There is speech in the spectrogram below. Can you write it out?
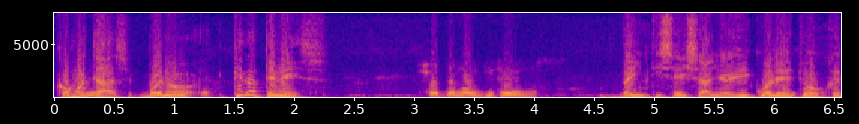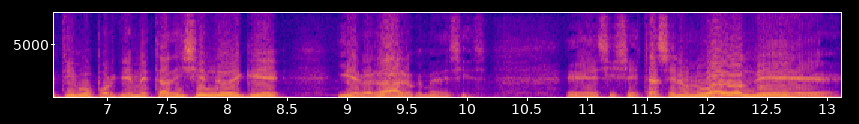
¿Cómo estás? Bueno, ¿qué edad tenés? Yo tengo 26 años. 26 años. ¿Y cuál es tu objetivo? Porque me estás diciendo de que, y es verdad lo que me decís, eh, si estás en un lugar donde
